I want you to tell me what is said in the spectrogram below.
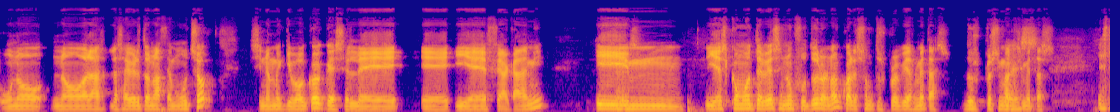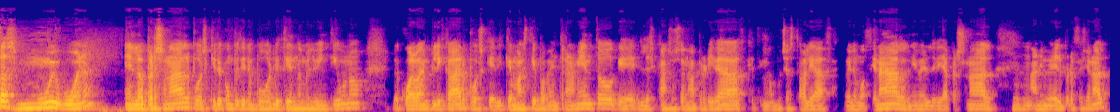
uno no las, has abierto no hace mucho, si no me equivoco, que es el de IEF Academy. Y, mm, y, es cómo te ves en un futuro, ¿no? ¿Cuáles son tus propias metas, tus próximas pues metas? Esta es muy buena. En lo personal, pues quiero competir en Powerlifting en 2021, lo cual va a implicar pues, que dedique más tiempo a mi entrenamiento, que el descanso sea una prioridad, que tenga mucha estabilidad a nivel emocional, a nivel de vida personal, a nivel profesional.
